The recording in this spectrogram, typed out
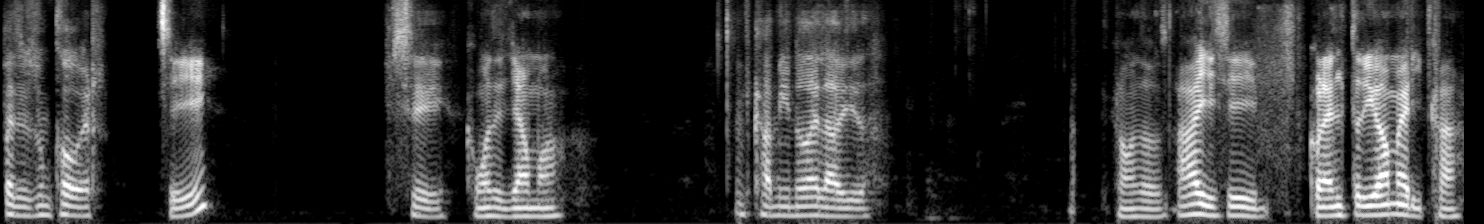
Pues es un cover. ¿Sí? Sí, ¿Cómo se llama? el camino de la vida. Vamos a- Ay, sí, con el trío América.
